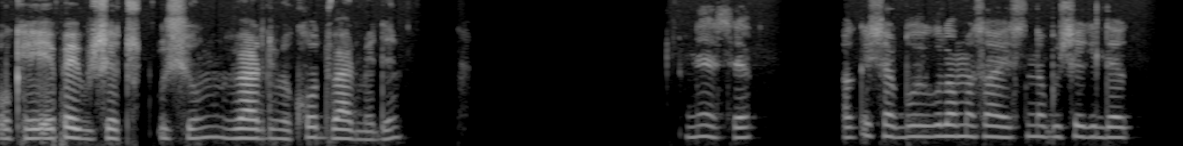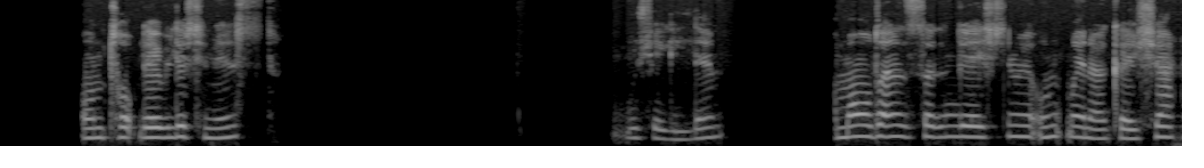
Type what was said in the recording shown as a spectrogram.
Okey epey bir şey tutmuşum. Verdi mi kod vermedi. Neyse. Arkadaşlar bu uygulama sayesinde bu şekilde onu toplayabilirsiniz. Bu şekilde. Ama odanızı sakın geliştirmeyi unutmayın arkadaşlar.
